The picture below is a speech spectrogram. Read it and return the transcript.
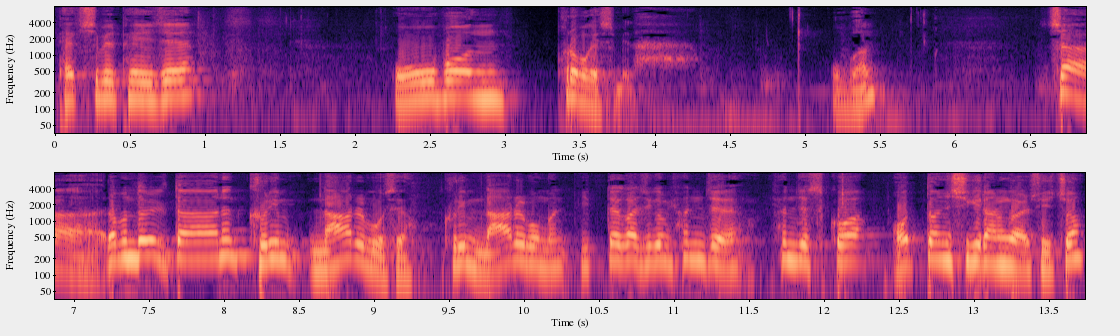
111페이지에 5번 풀어보겠습니다. 5번. 자, 여러분들 일단은 그림 나를 보세요. 그림 나를 보면 이때가 지금 현재 현재 스코어 어떤 식이라는 걸 알 수 있죠?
